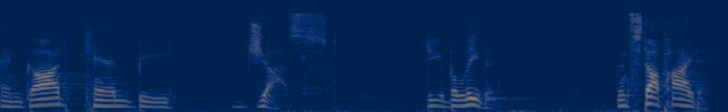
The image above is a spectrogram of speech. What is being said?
and God can be just. Do you believe it? Then stop hiding.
